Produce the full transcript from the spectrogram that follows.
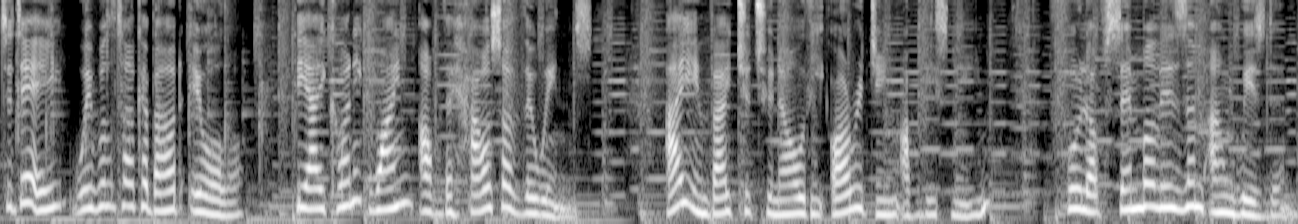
Today, we will talk about Eolo, the iconic wine of the House of the Winds. I invite you to know the origin of this name, full of symbolism and wisdom.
